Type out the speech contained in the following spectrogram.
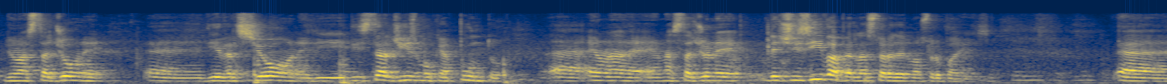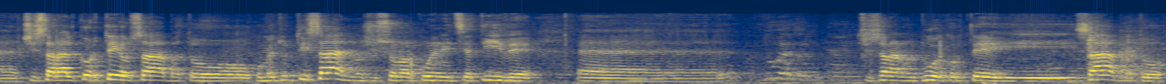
di una stagione eh, di eversione, di, di stragismo che appunto eh, è, una, è, una, stagione decisiva per la storia del nostro paese. Eh, ci sarà il corteo sabato come tutti sanno, ci sono alcune iniziative, eh, ci saranno due cortei sabato,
